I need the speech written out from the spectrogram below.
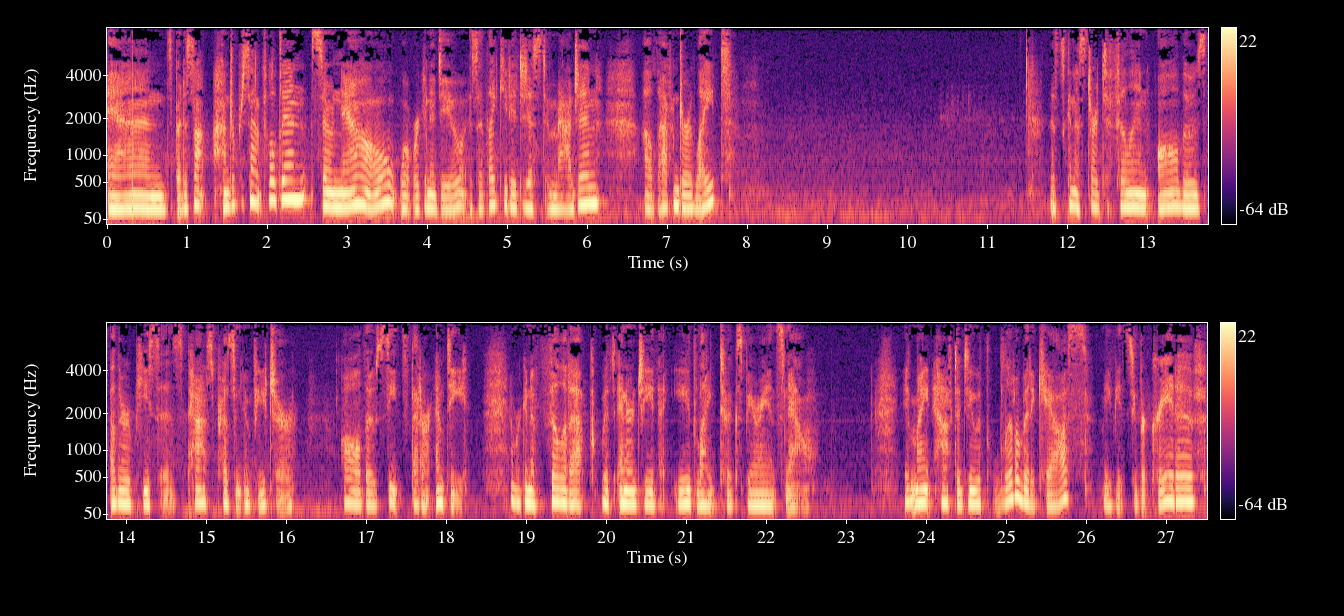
and, but it's not 100% filled in. So now what we're going to do is I'd like you to just imagine a lavender light that's going to start to fill in all those other pieces, past, present, and future, all those seats that are empty and we're going to fill it up with energy that you'd like to experience now. It might have to do with a little bit of chaos. Maybe it's super creative,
